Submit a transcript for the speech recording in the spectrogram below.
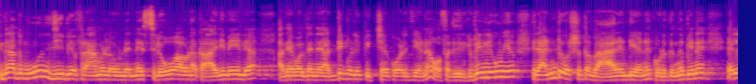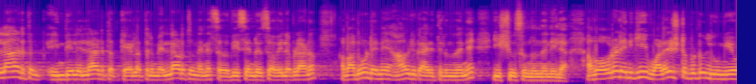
ഇതിനകത്ത് മൂന്ന് ജി ബി എഫ് റാം ഉള്ളതുകൊണ്ട് തന്നെ സ്ലോ ആവണ കാര്യമേ ഇല്ല. അതേപോലെ തന്നെ അടിപൊളി പിക്ചർ ക്വാളിറ്റിയാണ് ഓഫർ ചെയ്തിരിക്കുന്നത്. പിന്നെ ലൂമിയോ രണ്ട് വർഷത്തെ വാറണ്ടിയാണ് കൊടുക്കുന്നത്. പിന്നെ എല്ലായിടത്തും ഇന്ത്യയിൽ എല്ലായിടത്തും കേരളത്തിലും എല്ലായിടത്തും തന്നെ സർവീസ് സെന്റേഴ്സും അവൈലബിൾ ആണ്. അപ്പോൾ അതുകൊണ്ട് തന്നെ ആ ഒരു കാര്യത്തിലൊന്നും തന്നെ ഇഷ്യൂസ് ഒന്നും തന്നെ ഇല്ല. അപ്പോൾ ഓവറോൾ എനിക്ക് വളരെ ഇഷ്ടപ്പെട്ടു Lumio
